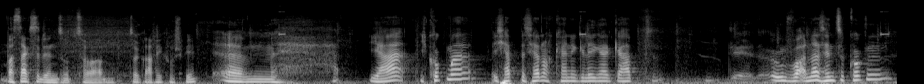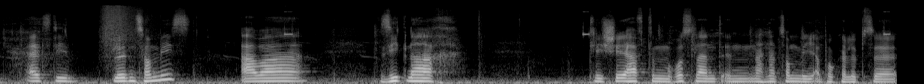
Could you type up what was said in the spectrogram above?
Was sagst du denn so zur, zur Grafik vom Spiel? Ähm, ja, ich guck mal. Ich habe bisher noch keine Gelegenheit gehabt, irgendwo anders hinzugucken als die blöden Zombies. Aber sieht nach klischeehaftem Russland in, nach einer Zombie-Apokalypse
